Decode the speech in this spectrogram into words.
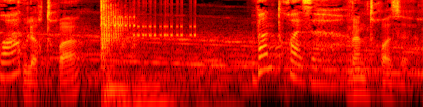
3. Couleur 3. 23h. 23h.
